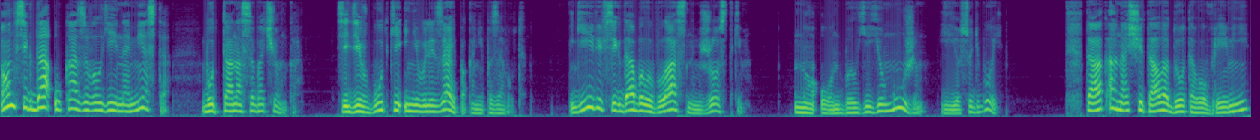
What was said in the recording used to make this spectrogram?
Он всегда указывал ей на место, будто она собачонка. Сиди в будке и не вылезай, пока не позовут. Гиви всегда был властным, жестким, но он был ее мужем, ее судьбой. Так она считала до того времени,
